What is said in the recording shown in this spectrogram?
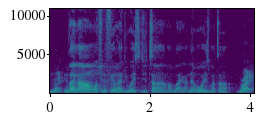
Right. He was like, nah, I don't want you to feel like you wasted your time. I'm like, I never waste my time. Right.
